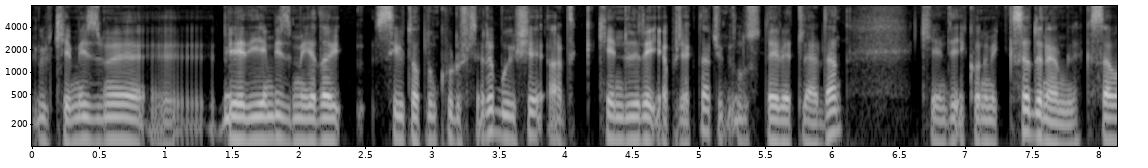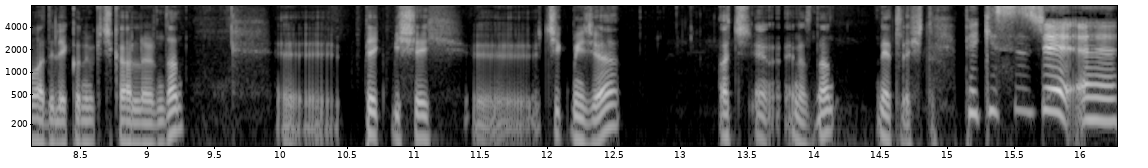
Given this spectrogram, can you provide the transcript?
ülkemiz mi, e, belediyemiz mi ya da sivil toplum kuruluşları bu işi artık kendileri yapacaklar. Çünkü ulus devletlerden kendi ekonomik kısa dönemli, kısa vadeli ekonomik çıkarlarından pek bir şey çıkmayacağı en azından netleşti. Peki sizce e,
